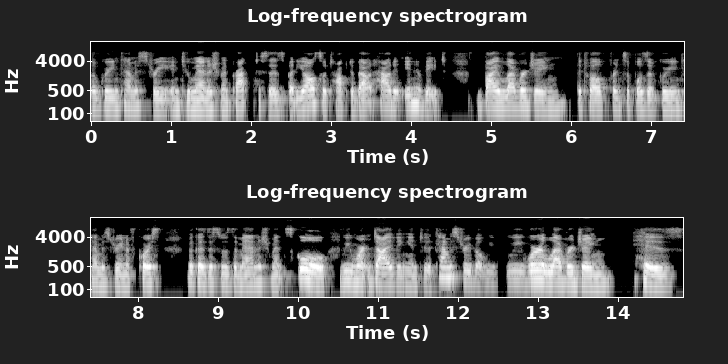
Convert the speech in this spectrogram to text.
of green chemistry into management practices, but he also talked about how to innovate by leveraging the 12 principles of green chemistry. And of course, because this was the management school, we weren't diving into the chemistry, but we, we were leveraging his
